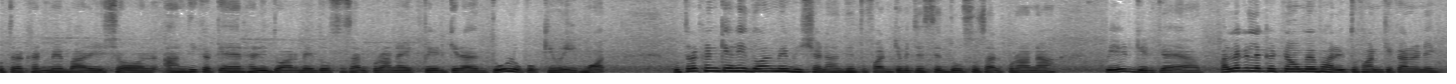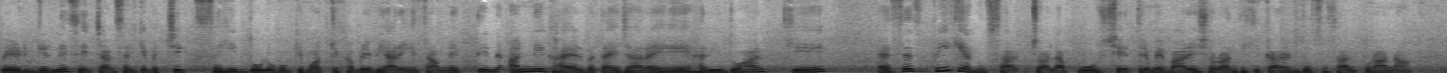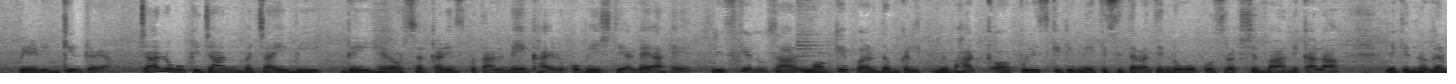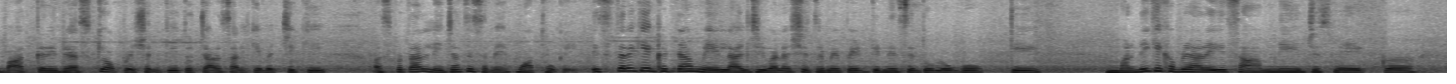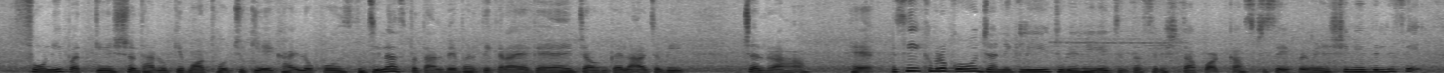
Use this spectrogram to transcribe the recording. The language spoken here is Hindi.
उत्तराखंड में बारिश और आंधी का कहर हरिद्वार में 200 साल पुराना एक पेड़ गिरा, दो लोगों की हुई मौत। उत्तराखंड के हरिद्वार में भीषण आंधी तूफ़ान की वजह से 200 साल पुराना पेड़ गिर गया। अलग अलग घटनाओं में भारी तूफ़ान के कारण एक पेड़ गिरने से चार साल के बच्चे सहित दो लोगों की मौत की खबरें भी आ रही है। सामने तीन अन्य घायल बताए जा रहे हैं। हरिद्वार के एसएसपी के अनुसार ज्वालापुर क्षेत्र में बारिश और आंधी के कारण 200 साल पुराना पेड़ गिर गया। चार लोगों की जान बचाई भी गई है और सरकारी अस्पताल में घायलों को भेज दिया गया है। पुलिस के अनुसार मौके पर दमकल विभाग और पुलिस की टीम ने किसी तरह तीन लोगों को सुरक्षित बाहर निकाला। लेकिन अगर बात करें रेस्क्यू ऑपरेशन की तो चार साल के बच्चे की अस्पताल ले जाते समय मौत हो गई। इस तरह की एक घटना में लालजी वाला क्षेत्र में पेड़ गिरने से दो लोगों के मरने की खबरें आ रही सामने, जिसमें एक सोनीपत के श्रद्धालु की मौत हो चुकी है। घायलों को जिला अस्पताल में भर्ती कराया गया है, जहाँ उनका इलाज अभी चल रहा है। इसी खबरों को जानने के लिए जुड़े रहिए जनता सरिश्ता रिश्ता पॉडकास्ट से। परमेश दिल्ली से।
